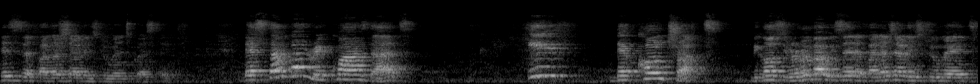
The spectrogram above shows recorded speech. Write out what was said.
this is a financial instrument question? The standard requires that if the contract, because remember we said a financial instrument,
